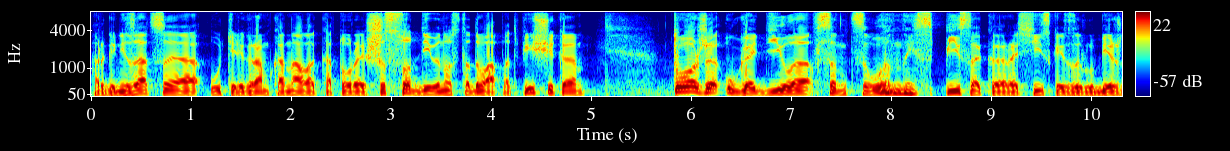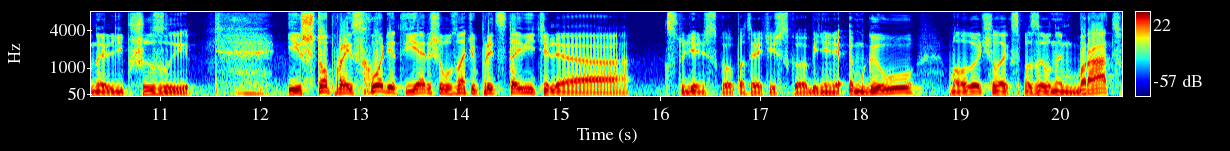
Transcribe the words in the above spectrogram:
организация у телеграм-канала, которой 692 подписчика, тоже угодила в санкционный список российской зарубежной липшизы. И что происходит, я решил узнать у представителя студенческого патриотического объединения МГУ, молодой человек с позывным «Брат».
